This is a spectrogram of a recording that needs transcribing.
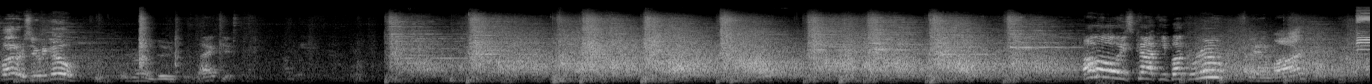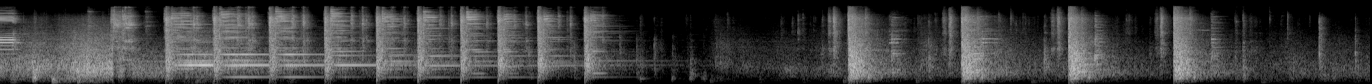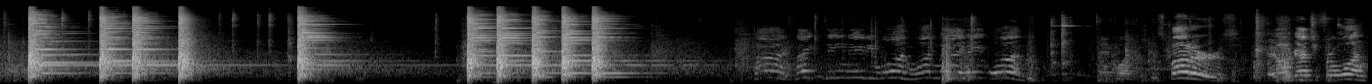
Spotters, here we go. Good run, dude. Thank you. I'm always cocky, buckaroo. Stand by. 1981, 1981. Spotters, they all got you for one.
